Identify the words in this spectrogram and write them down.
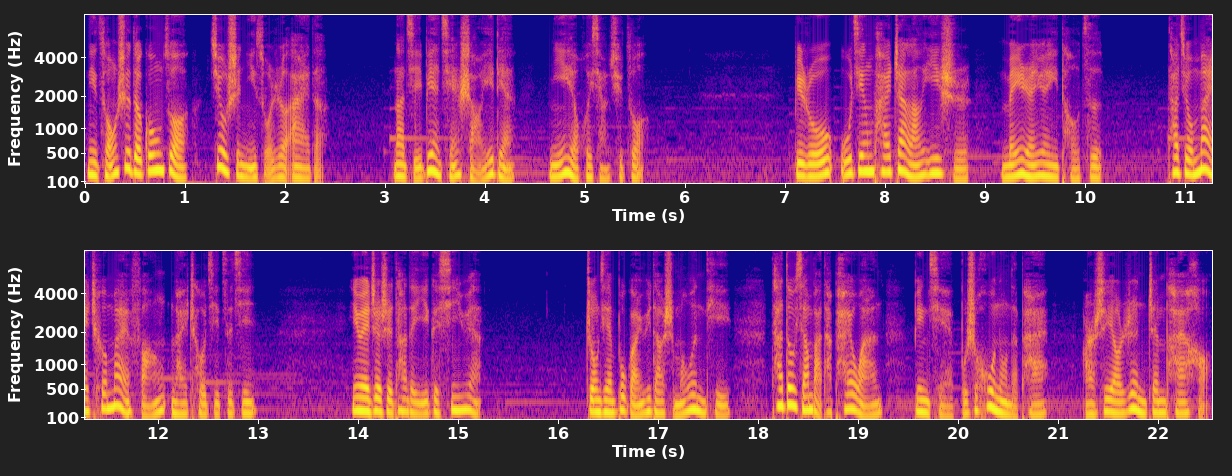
你从事的工作就是你所热爱的。那即便钱少一点，你也会想去做。比如吴京拍《战狼一》时，没人愿意投资，他就卖车卖房来筹集资金，因为这是他的一个心愿。中间不管遇到什么问题，他都想把它拍完，并且不是糊弄的拍，而是要认真拍好。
